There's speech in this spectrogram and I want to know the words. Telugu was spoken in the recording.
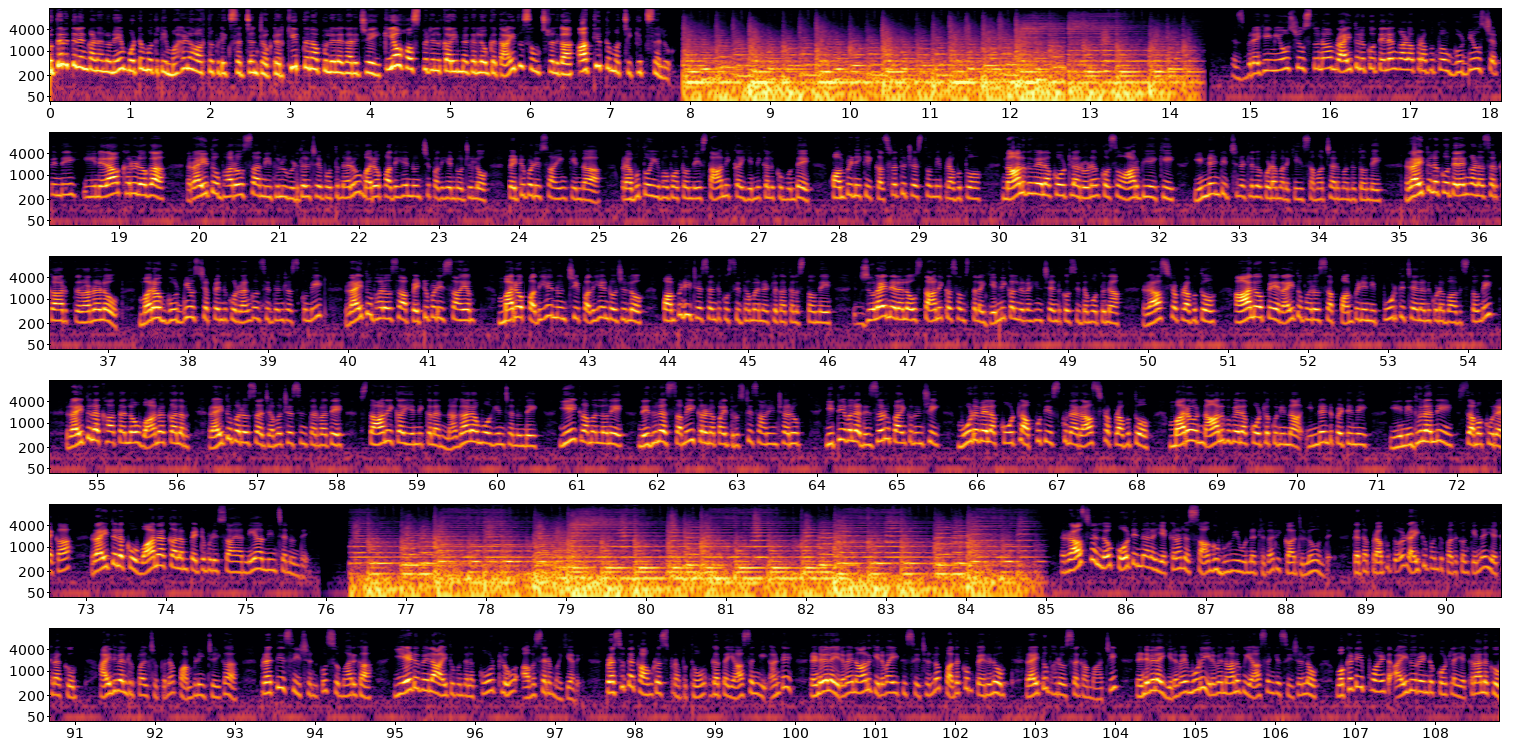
ఉత్తర తెలంగాణలోనే మొట్టమొదటి మహిళా orthopaedic surgeon doctor Keerthana Pullela గారిచే కియో హాస్పిటల్ కరీంనగర్లో గత ఐదు సంవత్సరాలుగా అత్యుత్తమ చికిత్సలు. ఎస్ బ్రేకింగ్ న్యూస్ చూస్తున్నాం. రైతులకు తెలంగాణ ప్రభుత్వం గుడ్ న్యూస్ చెప్పింది. ఈ నెలాఖరులోగా రైతు భరోసా నిధులు విడుదల చేయబోతున్నారు. మరో పదిహేను నుంచి పదిహేను రోజుల్లో పెట్టుబడి సాయం కింద ప్రభుత్వం ఇవ్వబోతోంది. స్థానిక ఎన్నికలకు ముందే పంపిణీకి కసరత్తు చేస్తోంది ప్రభుత్వం. నాలుగు వేల కోట్ల రుణం కోసం ఆర్బీఐకి ఇండెంట్ ఇచ్చినట్లుగా కూడా మనకి సమాచారం అందుతోంది. రైతులకు తెలంగాణ సర్కార్ త్వరలో మరో గుడ్ న్యూస్ చెప్పేందుకు రంగం సిద్ధం చేసుకుంది. రైతు భరోసా పెట్టుబడి సాయం మరో పదిహేను నుంచి పదిహేను రోజుల్లో పంపిణీ చేసేందుకు సిద్ధమైనట్లుగా తెలుస్తోంది. జూలై నెలలో స్థానిక సంస్థల ఎన్నికలు నిర్వహించేందుకు సిద్ధమవుతున్న రాష్ట్ర ప్రభుత్వం ఆలోపే రైతు భరోసా పంపిణీని పూర్తి చేయాలని కూడా భావిస్తోంది. రైతుల ఖాతాల్లో వానాకాలం రైతు భరోసా జమ చేసిన తర్వాతే స్థానిక ఎన్నికల నగారా మోగించనుంది. ఈ క్రమంలోనే నిధుల సమీకరణపై దృష్టి సారించారు. ఇటీవల రిజర్వ్ బ్యాంకు నుంచి మూడు వేల కోట్ల అప్పు తీసుకున్న రాష్ట్ర ప్రభుత్వం మరో నాలుగు వేల కోట్లకు నిన్న ఇండెంట్ పెట్టింది. ఈ నిధులన్నీ సమకూరాక రైతులకు వానాకాలం పెట్టుబడి సాయాన్ని అందించనుంది. రాష్ట్రంలో కోటిన్నర ఎకరాల సాగు భూమి ఉన్నట్లుగా రికార్డులో ఉంది. గత ప్రభుత్వం రైతు బంధు పథకం కింద ఎకరాకు ఐదు వేల రూపాయల చొప్పున పంపిణీ చేయగా ప్రతి సీజన్కు సుమారుగా ఏడు వేల ఐదు వందల కోట్లు అవసరమయ్యేవి. ప్రస్తుత కాంగ్రెస్ ప్రభుత్వం గత యాసంగి అంటే రెండు వేల ఇరవై నాలుగు ఇరవై ఐదు సీజన్లో పథకం పేరును రైతు భరోసాగా మార్చి రెండు వేల ఇరవై మూడు ఇరవై నాలుగు యాసంగి సీజన్లో ఒకటి పాయింట్ ఐదు రెండు కోట్ల ఎకరాలకు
